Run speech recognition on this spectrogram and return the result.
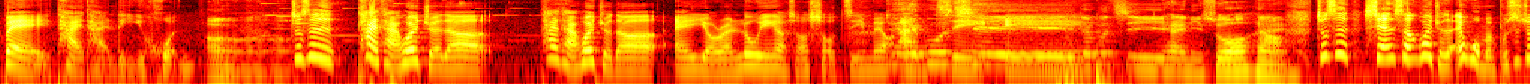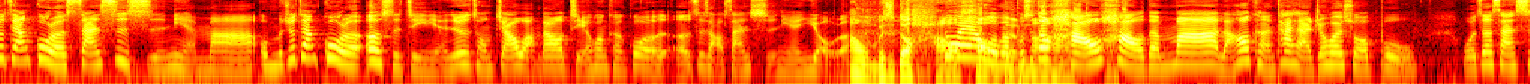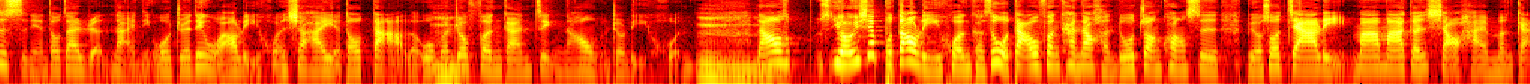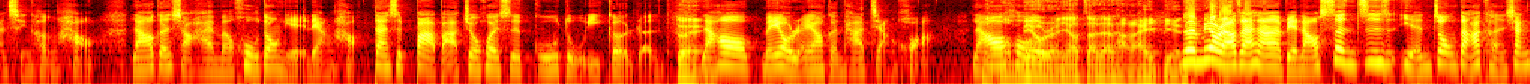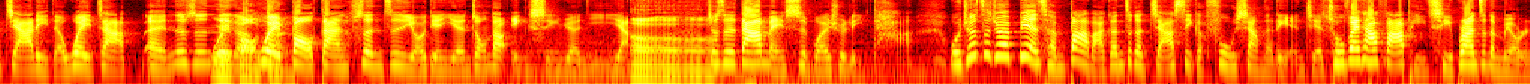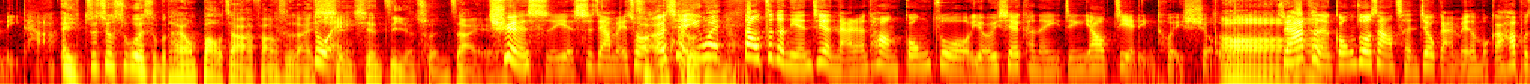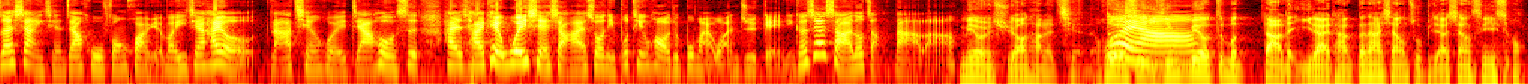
被太太离婚。嗯嗯嗯，就是太太会觉得。太太会觉得，哎，有人录音的时候手机没有按静音，对不起，嘿，你说，嘿，就是先生会觉得，哎，我们不是就这样过了三四十年吗？我们就这样过了二十几年，就是从交往到结婚，可能过了呃至少三十年有了。啊，我们不是都好？对啊，我们不是都好好的吗？然后可能太太就会说不。我这三四十年都在忍耐你，我决定我要离婚，小孩也都大了，我们就分干净，然后我们就离婚。嗯，然后有一些不到离婚，可是我大部分看到很多状况是，比如说家里妈妈跟小孩们感情很好，然后跟小孩们互动也良好，但是爸爸就会是孤独一个人，对，然后没有人要跟他讲话。然后没有人要站在他那一边，对，没有人要站在他那边，然后甚至严重到他可能像家里的未炸，哎，那是那个未爆弹，甚至有点严重到隐形人一样，嗯嗯嗯，就是大家没事不会去理他。我觉得这就会变成爸爸跟这个家是一个负向的连接，除非他发脾气，不然真的没有人理他。哎，这就是为什么他用爆炸的方式来显现自己的存在。确实也是这样，没错。而且因为到这个年纪的男人，通常工作有一些可能已经要届龄退休了，所以他可能工作上成就感没那么高。高，他不再像以前这样呼风唤雨嘛。以前还有拿钱回家，或者是还还可以威胁小孩说你不听话我就不买玩具给你。可是现在小孩都长大啦，没有人需要他的钱了，或者是已经没有这么大的依赖他，跟他相处比较像是一种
